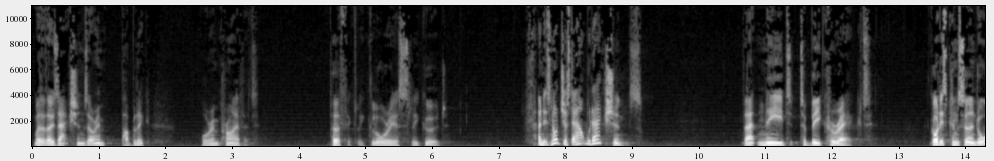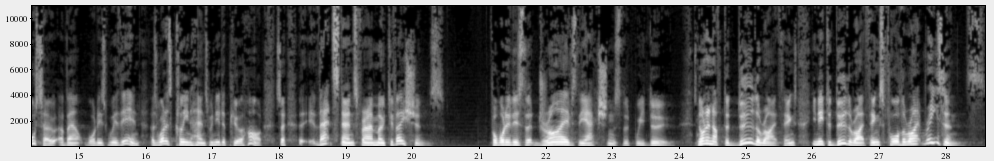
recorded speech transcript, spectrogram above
Whether those actions are in public or in private. Perfectly, gloriously good. And it's not just outward actions that need to be correct. God is concerned also about what is within. As well as clean hands, we need a pure heart. So uh, that stands for our motivations, for what it is that drives the actions that we do. It's not enough to do the right things, you need to do the right things for the right reasons.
